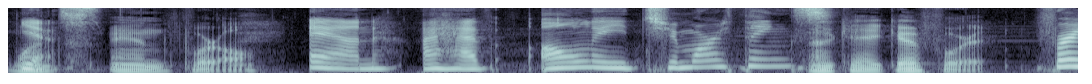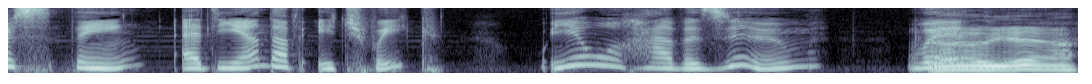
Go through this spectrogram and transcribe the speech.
once Yes. and for all. And I have only two more things. Okay, go for it. First thing, at the end of each week, you will have a Zoom with oh yeah.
